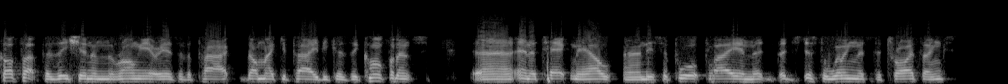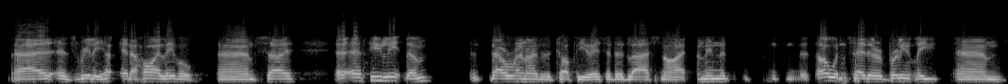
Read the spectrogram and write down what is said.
cough up position in the wrong areas of the park, they'll make you pay because their confidence uh, and attack now and their support play and it's just the willingness to try things uh, is really at a high level. Um, so if you let them, they'll run over the top of you as they did last night. I mean, the, I wouldn't say they're a brilliantly um,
